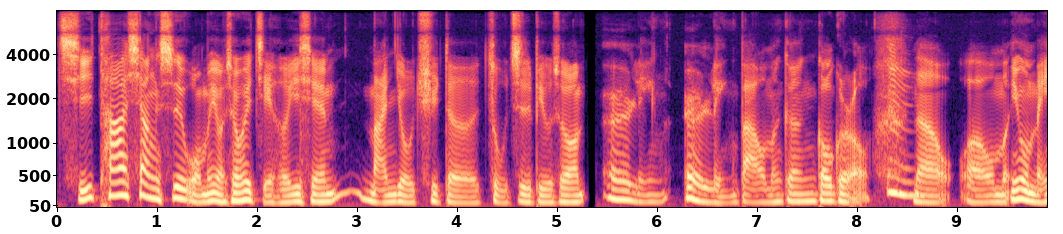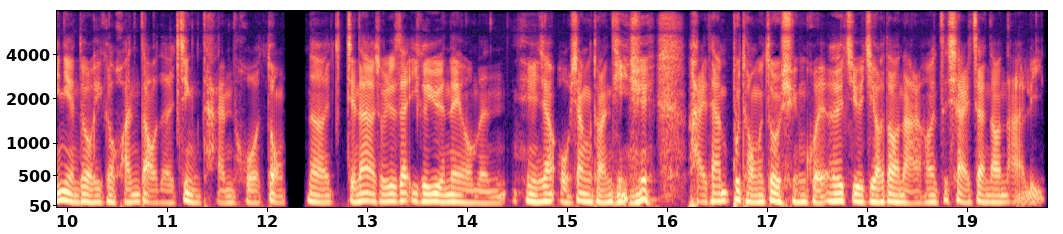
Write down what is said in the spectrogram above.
其他像是我们有时候会结合一些蛮有趣的组织，比如说二零二零吧，我们跟 Go Girl，嗯，那呃，我们因为我们每一年都有一个环岛的净坛活动，那简单来说，就在一个月内，我们像偶像团体去 海滩不同的做巡回，而几月几号到哪，然后下一站到哪里。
